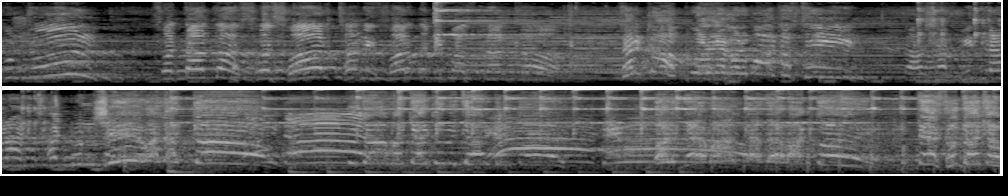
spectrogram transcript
कुंटून स्वतःचा स्वस्वार्थ आणि स्वार्थ निपासनांचा जर का पूर्ण करून पाहत असतील तर अशा मित्रांना छटून मतातून विचार करतोय. पण ते मागण्याचं मागतोय ते स्वतःच्या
